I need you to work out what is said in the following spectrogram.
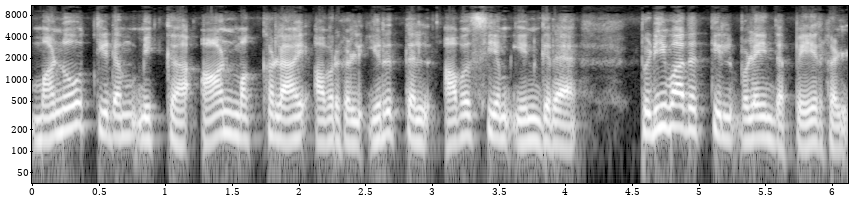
மனோத்திடம் மிக்க ஆண் மக்களாய் அவர்கள் இருத்தல் அவசியம் என்கிற பிடிவாதத்தில் விளைந்த பெயர்கள்.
